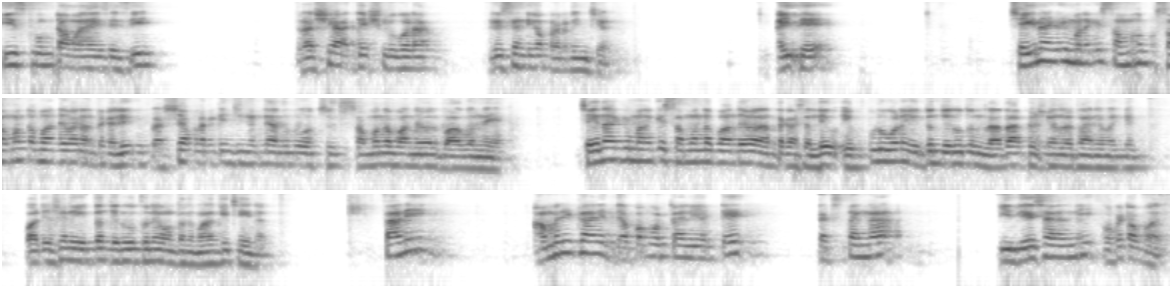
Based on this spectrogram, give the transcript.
తీసుకుంటాం అనేసి రష్యా అధ్యక్షుడు కూడా రీసెంట్గా ప్రకటించాడు అయితే చైనాకి మనకి సంబంధ సంబంధ బాంధవ్యాలు అంతగా లేవు. రష్యా ప్రకటించిందంటే అనుకోవచ్చు సంబంధ బాంధవ్యాలు బాగున్నాయి? చైనాకి మనకి సంబంధ బాంధవ్యాలు అంతగా అసలు లేవు. ఎప్పుడు కూడా యుద్ధం జరుగుతుంది. లదాఖ్ విషయంలో కానివ్వండి వాటి విషయంలో యుద్ధం జరుగుతూనే ఉంటుంది మనకి చైనా. కానీ అమెరికాని దెబ్బ కొట్టాలి అంటే ఖచ్చితంగా ఈ దేశాలన్నీ ఒకటవ్వాలి.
